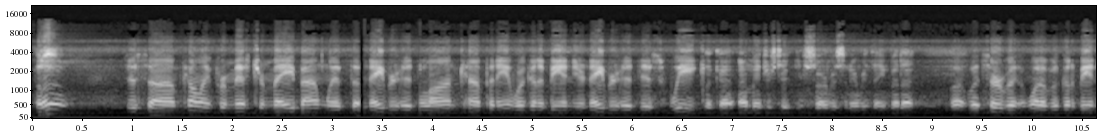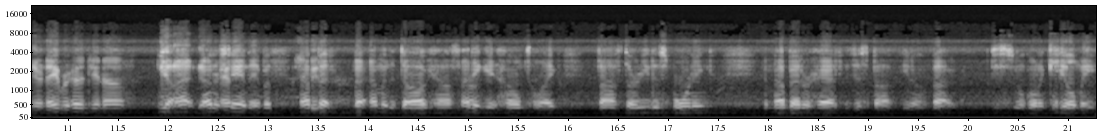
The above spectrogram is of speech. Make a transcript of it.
Hello. Just uh, I'm calling for Mr. Mabe. I'm with the Neighborhood Lawn Company. We're going to be in your neighborhood this week. Look, I, I'm interested in your service and everything, but uh, what, what service? What are we going to be in your neighborhood? You know? Yeah, I, I understand that, but I've been, I'm in the doghouse. I didn't get home till like 5:30 this morning, and my better half is just about, you know, about just going to kill me.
